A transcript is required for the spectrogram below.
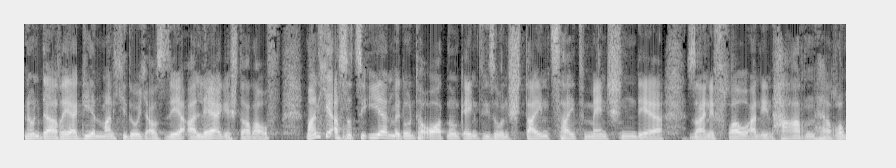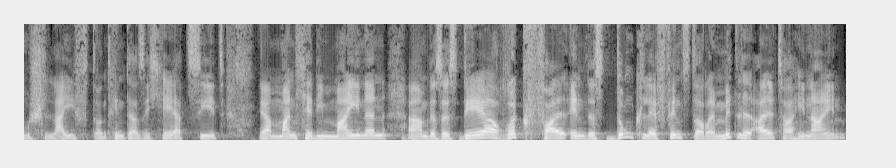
nun, da reagieren manche durchaus sehr allergisch darauf. Manche assoziieren mit Unterordnung irgendwie so einen Steinzeitmenschen, der seine Frau an den Haaren herumschleift und hinter sich herzieht. Ja, manche, die meinen, ähm, das ist der Rückfall in das dunkle, finstere Mittelalter hinein.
